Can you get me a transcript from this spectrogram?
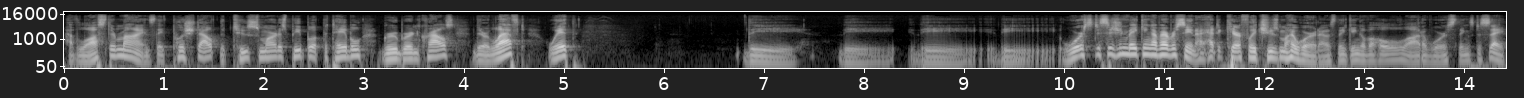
have lost their minds. They've pushed out the two smartest people at the table, Gruber and Krause. They're left with the the the the worst decision making I've ever seen. I had to carefully choose my word. I was thinking of a whole lot of worse things to say,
